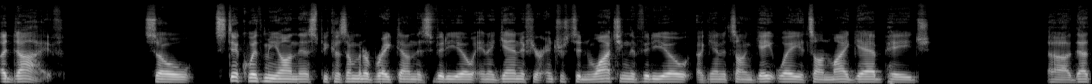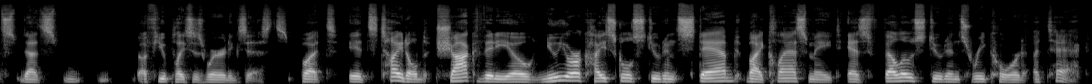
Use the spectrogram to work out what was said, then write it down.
a dive. So stick with me on this because I'm going to break down this video. And again, if you're interested in watching the video, again, it's on Gateway, it's on my Gab page. Uh, that's that's a few places where it exists, but it's titled "Shock Video: New York High School Student Stabbed by Classmate as Fellow Students Record Attack."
